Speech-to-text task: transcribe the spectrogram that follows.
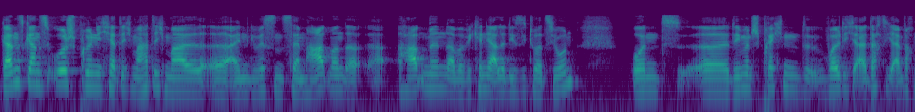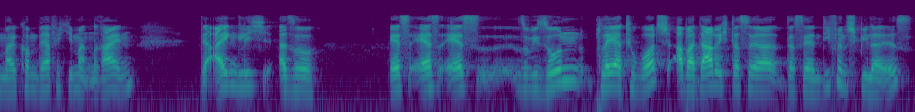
ganz, ganz ursprünglich hätte ich mal, hatte ich mal äh, einen gewissen Sam Hartman, äh, Hartman, aber wir kennen ja alle die Situation. Und äh, dementsprechend wollte ich, dachte ich einfach mal, komm, werfe ich jemanden rein, der eigentlich, also er ist, er ist, er ist sowieso ein Player to watch, aber dadurch, dass er, dass er ein Defense-Spieler ist,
